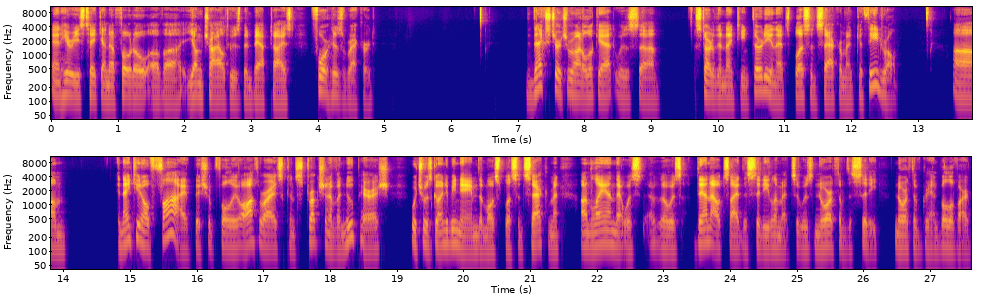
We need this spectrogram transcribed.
And here he's taken a photo of a young child who's been baptized for his record. The next church we want to look at was uh, started in 1930, and that's Blessed Sacrament Cathedral. Um, in 1905, Bishop Foley authorized construction of a new parish which was going to be named the Most Blessed Sacrament on land that was that was then outside the city limits. It was north of the city, north of Grand Boulevard.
